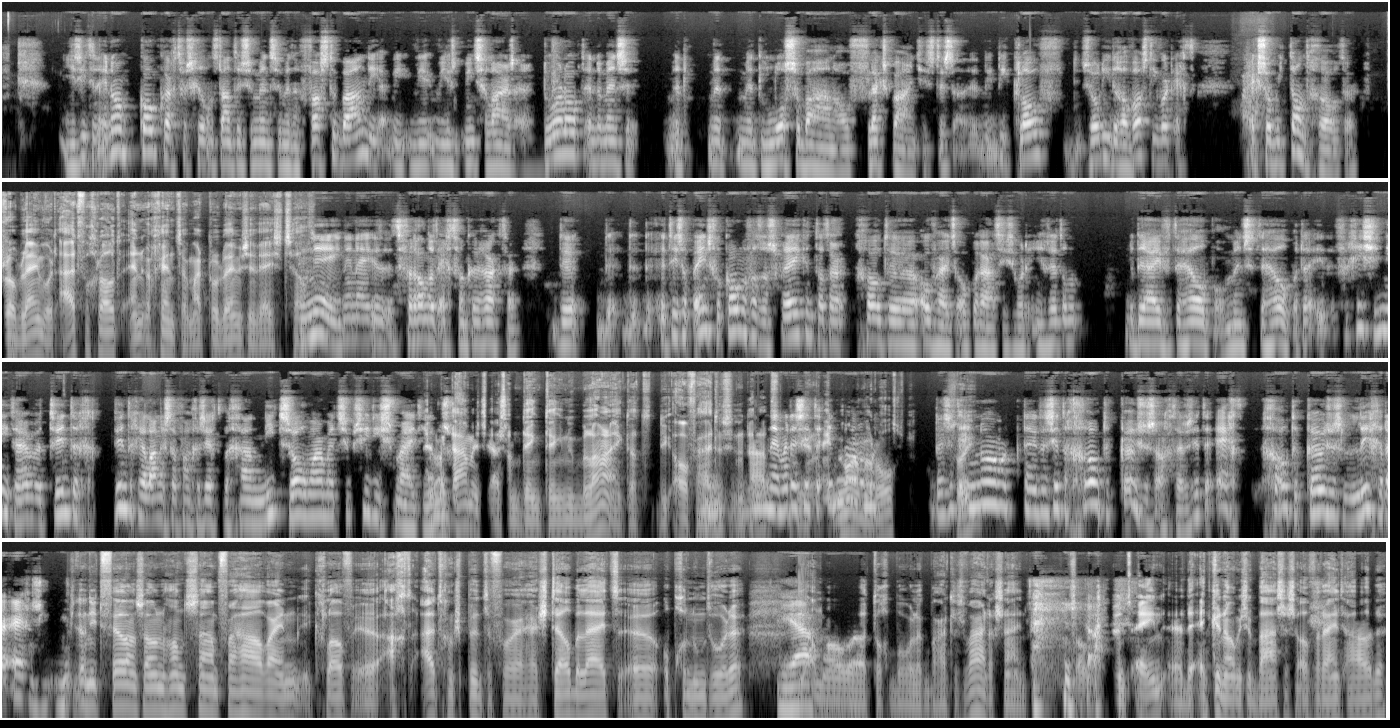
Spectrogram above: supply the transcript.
je ziet een enorm koopkrachtverschil ontstaan tussen mensen met een vaste baan, die, wie, wie, wie, wie salaris eigenlijk doorloopt, en de mensen met, met, met losse banen of flexbaantjes. Dus eh, die, die kloof, zo die er al was, die wordt echt exorbitant groter probleem wordt uitvergroot en urgenter, maar het probleem is in wezen hetzelfde. Nee, nee, nee, het verandert echt van karakter. De, de, de, het is opeens volkomen vanzelfsprekend dat er grote overheidsoperaties worden ingezet om bedrijven te helpen, om mensen te helpen. vergis je niet, daar hebben we twintig, twintig jaar lang is daarvan gezegd, we gaan niet zomaar met subsidies smijten. En maar daarom is juist zo'n denktank nu belangrijk, dat die overheid dus inderdaad nee, maar er zit een enorme, enorme rol er zitten, enorme, nee, er zitten grote keuzes achter. Er zitten echt grote keuzes liggen er ergens. Heb je dan niet veel aan zo'n handzaam verhaal waarin, ik geloof, uh, acht uitgangspunten voor herstelbeleid uh, opgenoemd worden? Ja. Die allemaal uh, toch behoorlijk baartenswaardig zijn. ja. Punt 1, de economische basis overeind houden.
